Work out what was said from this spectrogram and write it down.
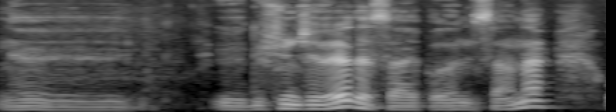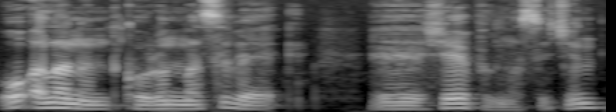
e, düşüncelere de sahip olan insanlar o alanın korunması ve e, şey yapılması için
